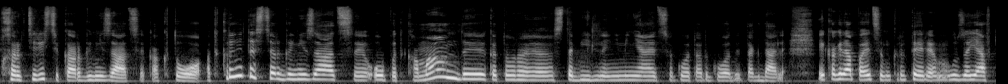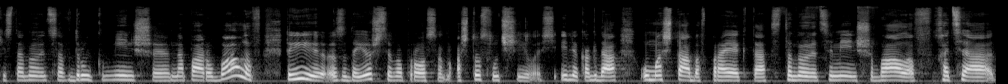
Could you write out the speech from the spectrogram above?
характеристика организации, как то открытость организации, опыт команды, которая стабильно не меняется год от года и так далее. И когда по этим критериям у заявки становится вдруг меньше на пару баллов, ты задаешься вопросом, а что случилось? Или когда у масштабов проекта становится меньше баллов, хотя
